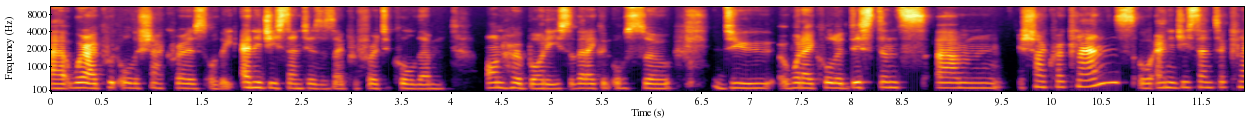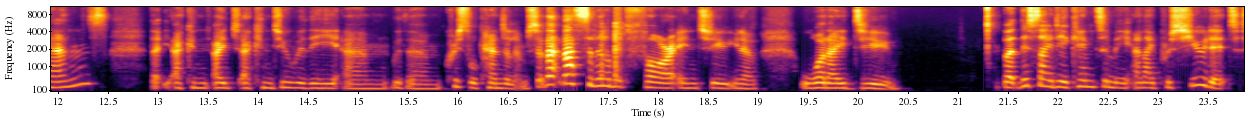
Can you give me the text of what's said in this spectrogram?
uh, where I put all the chakras or the energy centers as I prefer to call them on her body so that I could also do what I call a distance um, chakra cleanse or energy center cleanse that I can I, I can do with the um, with a um, crystal pendulum. So that that's a little bit far into you know what I do. But this idea came to me and I pursued it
